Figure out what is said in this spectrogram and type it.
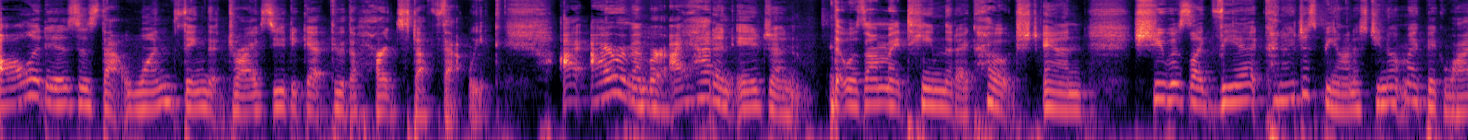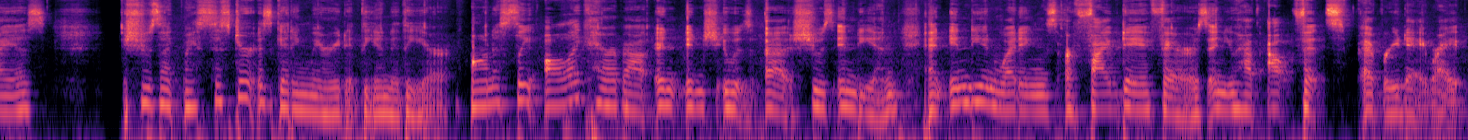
all it is is that one thing that drives you to get through the hard stuff that week. I I remember I had an agent that was on my team that I coached, and she was like, Via, can I just be honest? Do You know what my big why is? She was like, my sister is getting married at the end of the year. Honestly, all I care about, and, and she was uh, she was Indian, and Indian weddings are five day affairs, and you have outfits every day, right?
